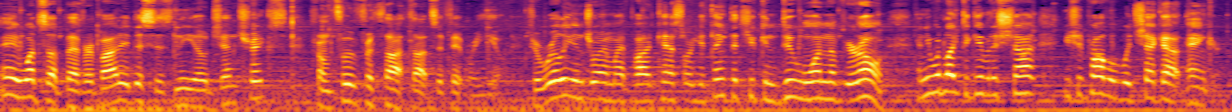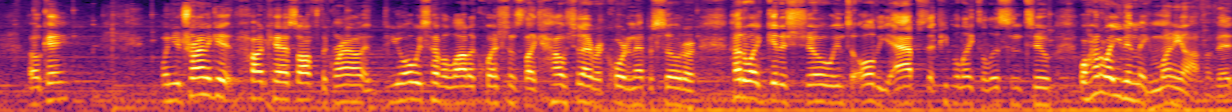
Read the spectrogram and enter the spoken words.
Hey, what's up, everybody? This is Neo Gentrix from Food for Thought Thoughts If It Were You. If you're really enjoying my podcast or you think that you can do one of your own and you would like to give it a shot, you should probably check out Anchor, okay? When you're trying to get podcasts off the ground, you always have a lot of questions like how should I record an episode or how do I get a show into all the apps that people like to listen to or how do I even make money off of it?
